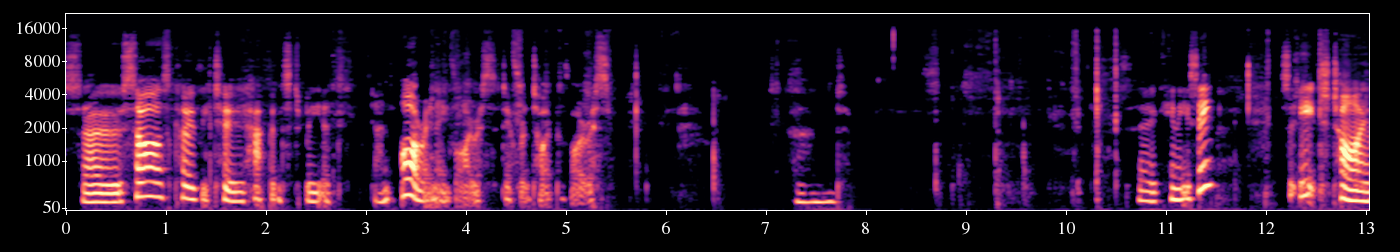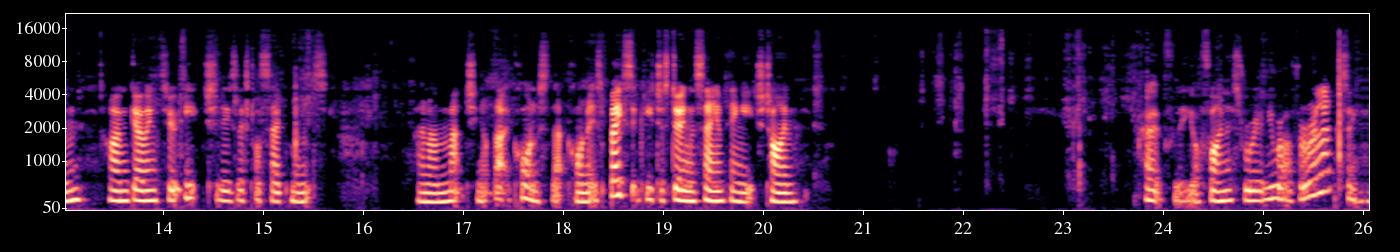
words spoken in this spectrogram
So SARS-CoV-2 happens to be a, an RNA virus, a different type of virus. And so can you see? So each time I'm going through each of these little segments and I'm matching up that corner to that corner. It's basically just doing the same thing each time. Hopefully you'll find this really rather relaxing.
